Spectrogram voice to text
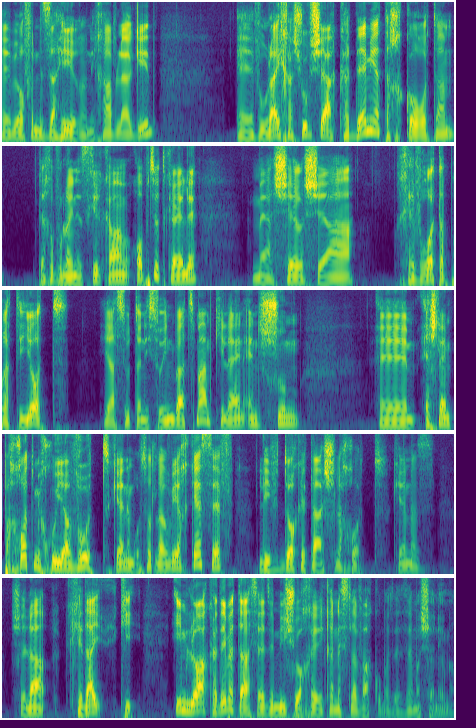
אה, באופן זהיר, אני חייב להגיד. אה, ואולי חשוב שהאקדמיה תחקור אותם, תכף אולי נזכיר כמה אופציות כאלה, מאשר שהחברות הפרטיות יעשו את הניסויים בעצמם, כי להן אין שום... יש להן פחות מחויבות, כן, הן רוצות להרוויח כסף, לבדוק את ההשלכות, כן? אז שאלה, כדאי, כי אם לא האקדמיה תעשה את זה, מישהו אחר ייכנס לוואקום הזה, זה מה שאני אומר.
